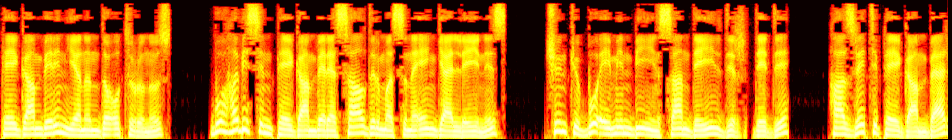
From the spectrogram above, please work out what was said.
peygamberin yanında oturunuz, bu habisin peygambere saldırmasını engelleyiniz, çünkü bu emin bir insan değildir, dedi. Hazreti Peygamber,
